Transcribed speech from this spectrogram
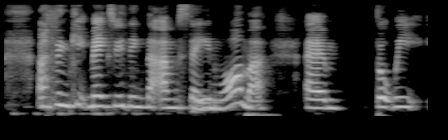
I think it makes me think that I'm staying Mm. warmer. Um, but we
